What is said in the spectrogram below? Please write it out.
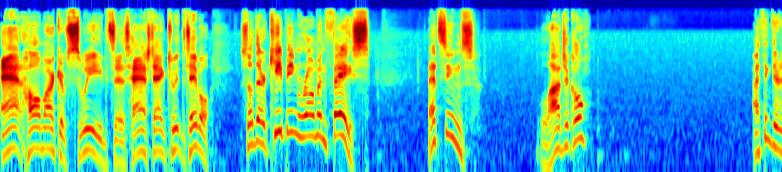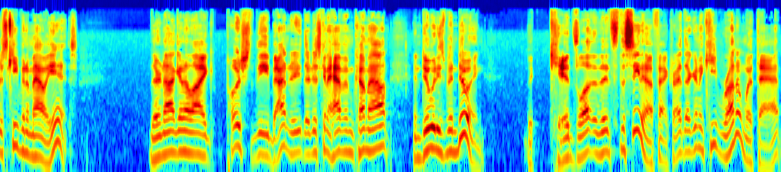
At Hallmark of Swede says hashtag tweet the table. So they're keeping Roman face. That seems logical. I think they're just keeping him how he is. They're not going to like push the boundary. They're just going to have him come out and do what he's been doing. The kids, love it's the Cena effect, right? They're going to keep running with that.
